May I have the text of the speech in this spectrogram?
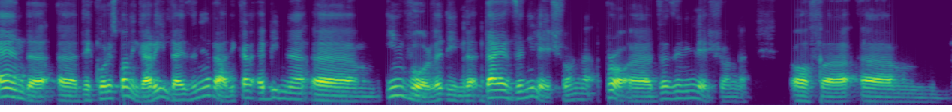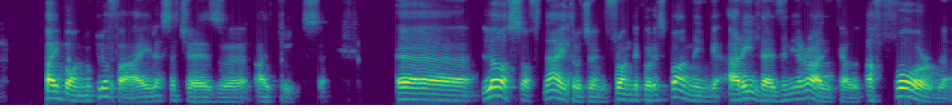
and uh, the corresponding aryl diazenyl radical have been uh, um, involved in diazenylation, pro, uh, diazenylation of uh, um, pi bond nucleophile such as uh, alkenes. Uh, loss of nitrogen from the corresponding aryl diazenyl radical afford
